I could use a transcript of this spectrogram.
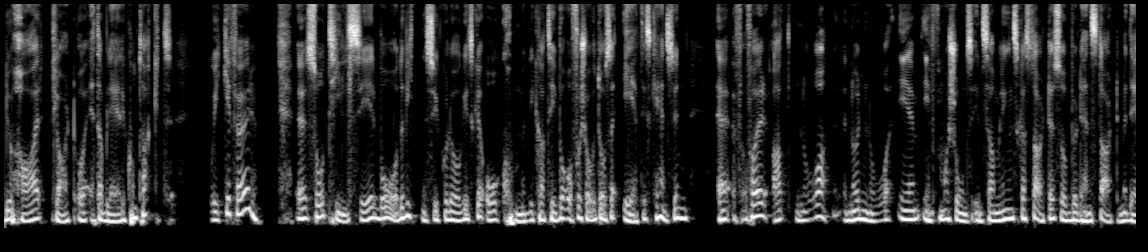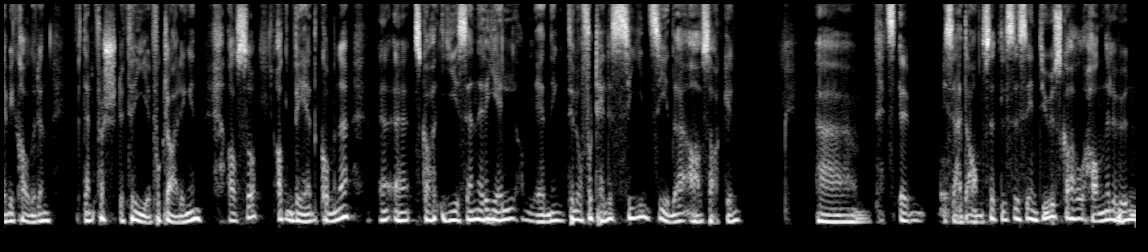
du har klart å etablere kontakt, og ikke før, Eh, så tilsier både vitnepsykologiske og kommunikative og for så vidt også etiske hensyn eh, for at nå, når nå informasjonsinnsamlingen skal starte, så bør den starte med det vi kaller den, den første frie forklaringen. Altså at vedkommende eh, skal gis en reell anledning til å fortelle sin side av saken. Hvis det er et ansettelsesintervju, skal han eller hun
